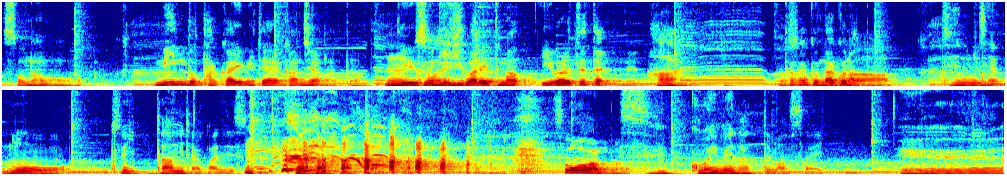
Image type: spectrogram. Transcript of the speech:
その民度高いみたいな感じじゃなかった、うんっていうふうに言われて、ま、言われてたよね。はい。高くなくなった？全然もうツイッターみたいな感じですね。そうなんだ。へすっごい目立ってます最近。え。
